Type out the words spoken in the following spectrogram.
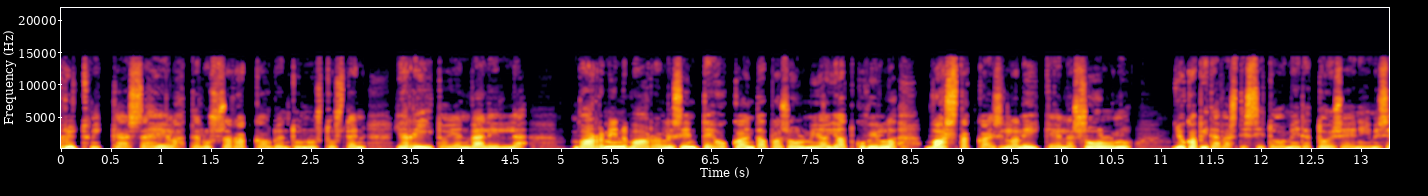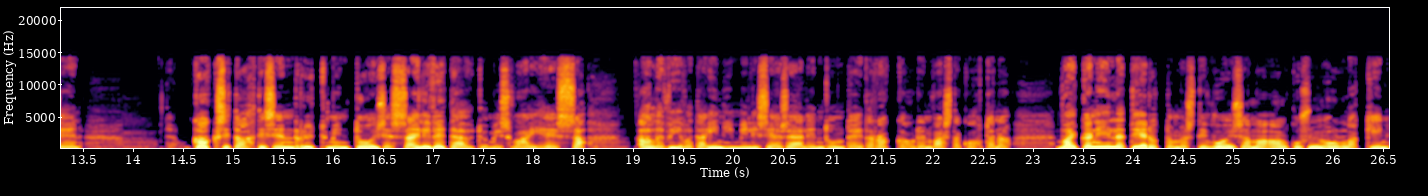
rytmikkäässä heilahtelussa rakkauden tunnustusten ja riitojen välillä varmin, vaarallisin, tehokkain tapa solmia jatkuvilla, vastakkaisilla liikkeillä solmu, joka pitävästi sitoo meidät toiseen ihmiseen. Kaksitahtisen rytmin toisessa eli vetäytymisvaiheessa alleviivata inhimillisiä säälintunteita rakkauden vastakohtana, vaikka niillä tiedottomasti voi sama alkusyy ollakin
